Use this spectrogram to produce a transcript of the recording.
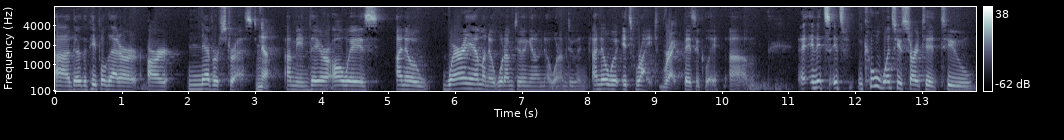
Uh, they're the people that are are never stressed. No. I mean, they are always. I know where I am. I know what I'm doing, and I know what I'm doing. I know it's right. Right. Basically, um, and it's it's cool once you start to to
